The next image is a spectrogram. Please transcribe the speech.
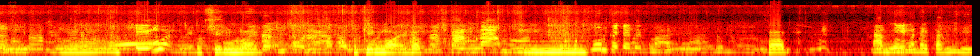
นั่นโอ้เข็งปลาเข็งหน่อยปลาเข็งหน่อยครับกลางน้อืมพุ่นเขาจะได้ป่าครับำตามที่คนได้ปานนี้นี่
